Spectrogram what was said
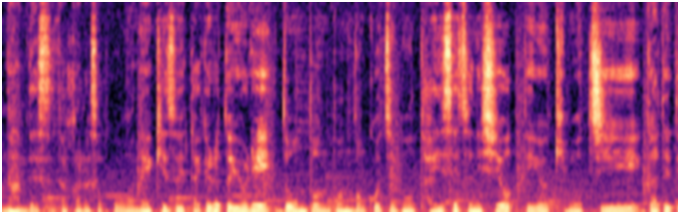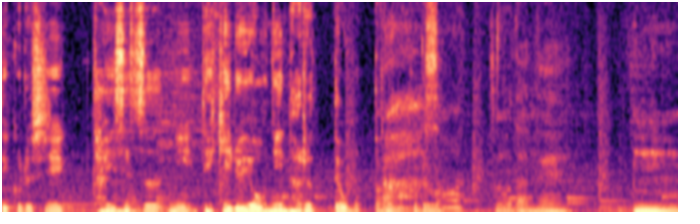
なんですだからそこをね気づいてあげるとよりどんどんどんどんこう自分を大切にしようっていう気持ちが出てくるし大切にできるようになるって思ったな、これは。そうそうだねうん、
